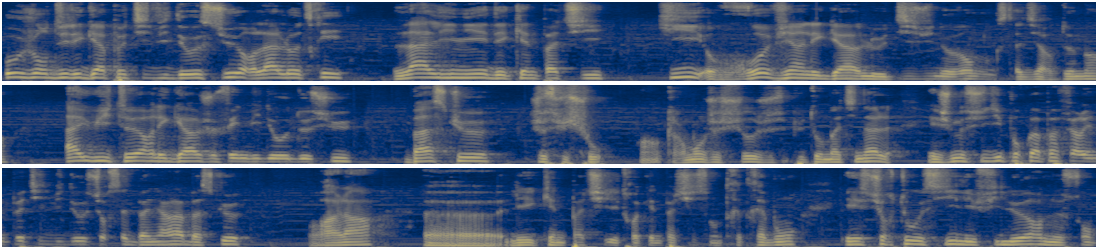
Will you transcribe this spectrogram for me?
Aujourd'hui les gars, petite vidéo sur la loterie, la lignée des Kenpachi qui revient les gars le 18 novembre, donc c'est-à-dire demain à 8h les gars, je fais une vidéo dessus parce que je suis chaud. Hein. clairement je suis chaud, je suis plutôt matinal et je me suis dit pourquoi pas faire une petite vidéo sur cette bannière là parce que voilà, euh, les Kenpachi, les trois Kenpachi sont très très bons. Et surtout aussi, les fillers ne sont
